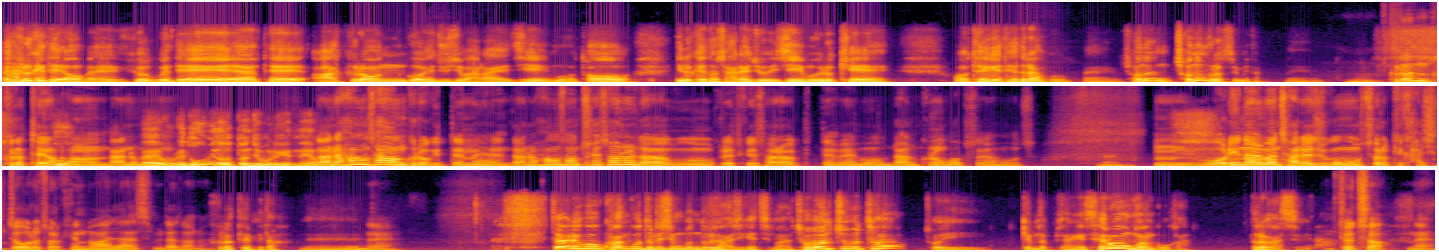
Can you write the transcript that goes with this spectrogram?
아, 아, 그렇게 돼요. 예, 결국에 내 애한테 아 그런 거 해주지 말아야지. 뭐 더 이렇게 더 잘해줘야지. 뭐 이렇게 어, 되게 되더라고. 예, 저는 저는 그렇습니다. 네. 음, 그런 그렇대요. 노- 어, 나는 뭐 예, 우리 노우미는 어떤지 모르겠네요. 나는 항상 그러기 때문에 나는 항상 최선을 다하고 그렇게 살아왔기 때문에 뭐 나는 그런 거 없어요. 뭐. 네. 음, 뭐 어린 날만 잘해주고 뭐 저렇게 가식적으로 저렇게 행동하지 않습니다. 저는. 그렇답니다. 네. 네. 자 그리고 광고 들으신 분들은 아시겠지만 저번 주부터 저희 겜덕비상에 새로운 광고가 들어갔습니다. 좋죠. 네.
